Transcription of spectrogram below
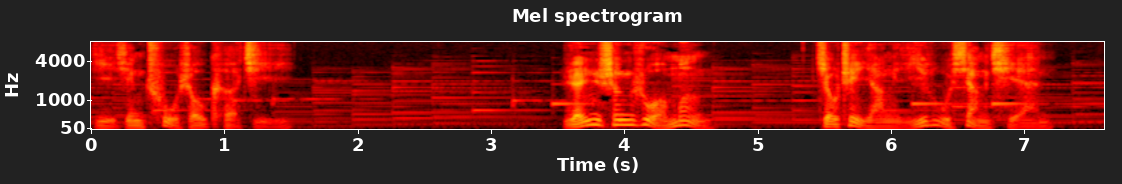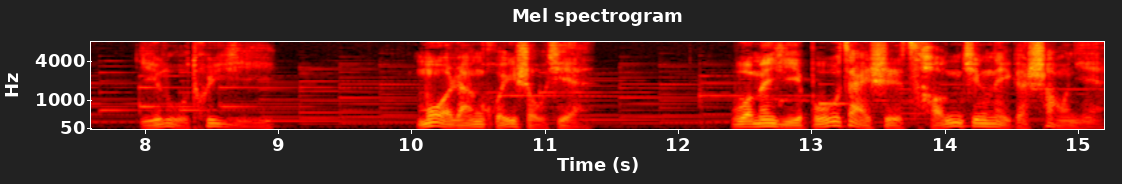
已经触手可及。人生若梦，就这样一路向前，一路推移。蓦然回首间，我们已不再是曾经那个少年，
